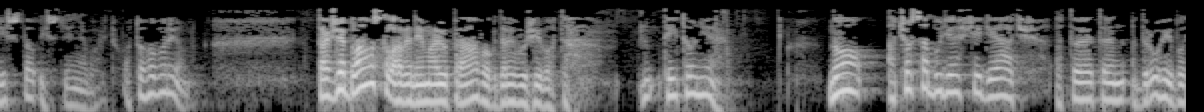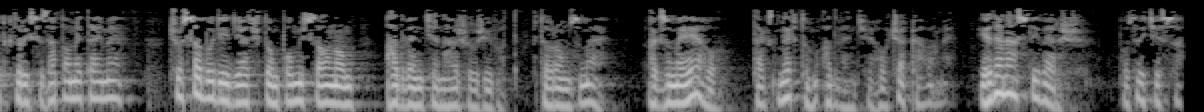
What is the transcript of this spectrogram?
Isto, iste nevojdu. A to hovorí on. Takže blahoslavení majú právo k drevu života. Títo nie. No a čo sa bude ešte diať A to je ten druhý bod, ktorý si zapamätajme. Čo sa bude diať v tom pomyselnom advente nášho života, v ktorom sme. Ak sme jeho, tak sme v tom advente, ho očakávame. Jedenáctý verš, pozrite sa.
